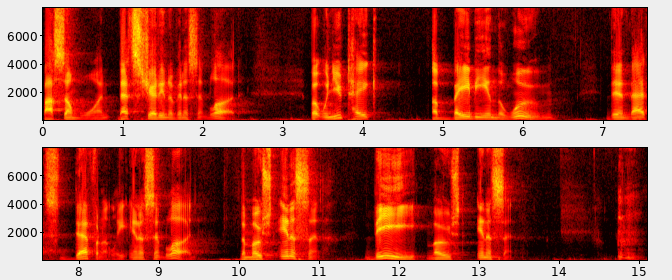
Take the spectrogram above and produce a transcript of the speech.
by someone, that's shedding of innocent blood. But when you take a baby in the womb, then that's definitely innocent blood. The most innocent, the most innocent.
